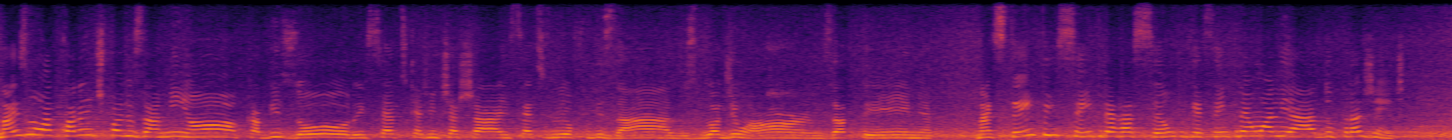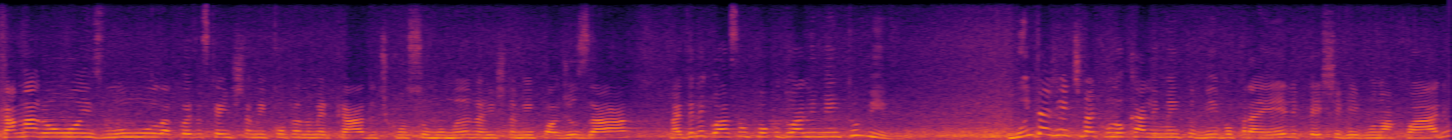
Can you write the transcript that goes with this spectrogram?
Mas no aquário a gente pode usar minhoca, besouro, insetos que a gente achar, insetos liofilizados, bloodworms, atêmia. Mas tentem sempre a ração, porque sempre é um aliado pra gente. Camarões, lula, coisas que a gente também compra no mercado de consumo humano, a gente também pode usar. Mas ele gosta um pouco do alimento vivo. Muita gente vai colocar alimento vivo para ele, peixe vivo no aquário.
